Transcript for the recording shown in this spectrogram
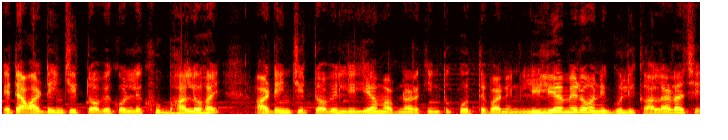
এটা আট ইঞ্চির টবে করলে খুব ভালো হয়। আট ইঞ্চির টবে লিলিয়াম আপনারা কিন্তু করতে পারেন। লিলিয়ামেরও অনেকগুলি কালার আছে।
